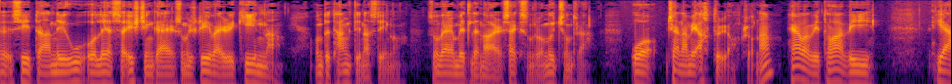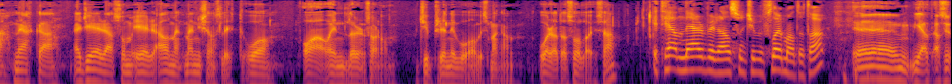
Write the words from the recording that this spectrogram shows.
uh, sitte nå og lese ischingar som vi skriver i Kina under tankdynastinen, som var i middelen av 600 og 900, og kjenner meg atter i omkron. Her var vi ta vi ja, neka agera som er allment menneskjanslitt og og en løren sånn om gypre nivå hvis man kan åra det så løysa. Er det her nerver han som gypre fløymann til ta? Um, ja, altså,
